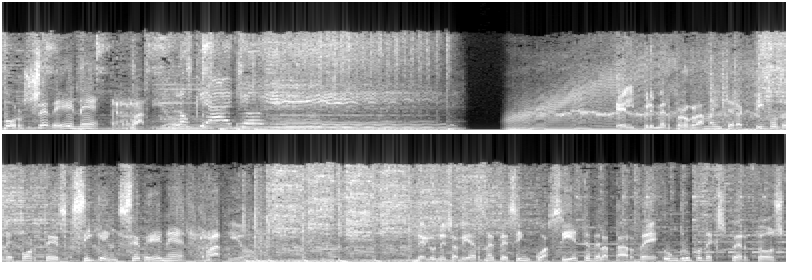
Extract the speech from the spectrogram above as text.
por CDN Radio. Lo que hay que oír. El primer programa interactivo de deportes sigue en CDN Radio. De lunes a viernes de 5 a 7 de la tarde, un grupo de expertos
